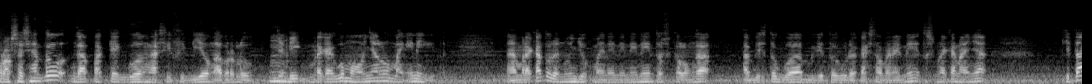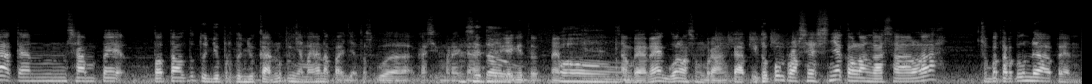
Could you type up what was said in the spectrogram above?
prosesnya tuh nggak pakai gue ngasih video nggak perlu. Hmm. jadi mereka gue maunya lu main ini gitu. Nah mereka tuh udah nunjuk mainin ini, ini terus kalau nggak abis itu gue begitu udah kasih tau main ini terus mereka nanya kita akan sampai total tuh tujuh pertunjukan. Lu punya mainan apa aja? Terus gue kasih mereka. Kayak gitu. Nah oh. sampai akhirnya gue langsung berangkat. Itu pun prosesnya kalau nggak salah sempat tertunda pen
